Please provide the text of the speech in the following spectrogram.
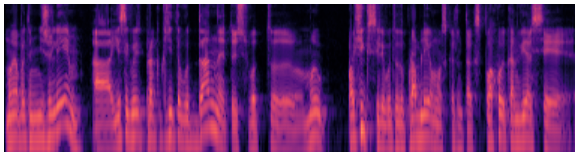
мы об этом не жалеем. А если говорить про какие-то вот данные, то есть вот э, мы пофиксили вот эту проблему, скажем так, с плохой конверсией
